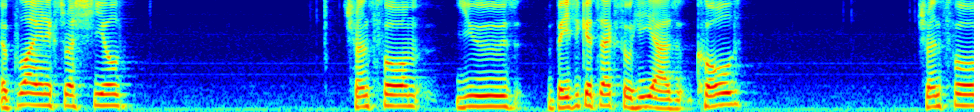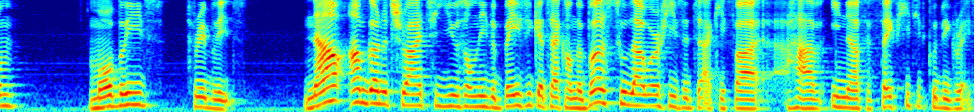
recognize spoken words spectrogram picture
apply an extra shield, transform, use basic attack so he has cold, transform, more bleeds, three bleeds. Now I'm gonna try to use only the basic attack on the boss to lower his attack if I have enough effect hit, it could be great.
